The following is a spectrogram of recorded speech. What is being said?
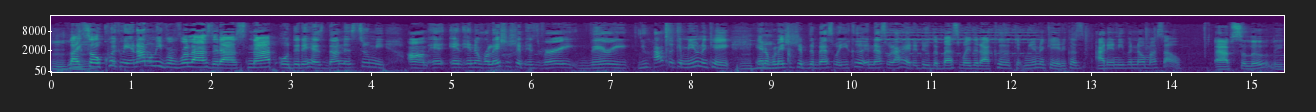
like so quickly and I don't even realize that I snap or that it has done this to me. Um, and, and in a relationship, it's very very you have to communicate in a relationship the best way you could, and that's what I had to do the best way that I could communicate it because I didn't even know myself. absolutely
